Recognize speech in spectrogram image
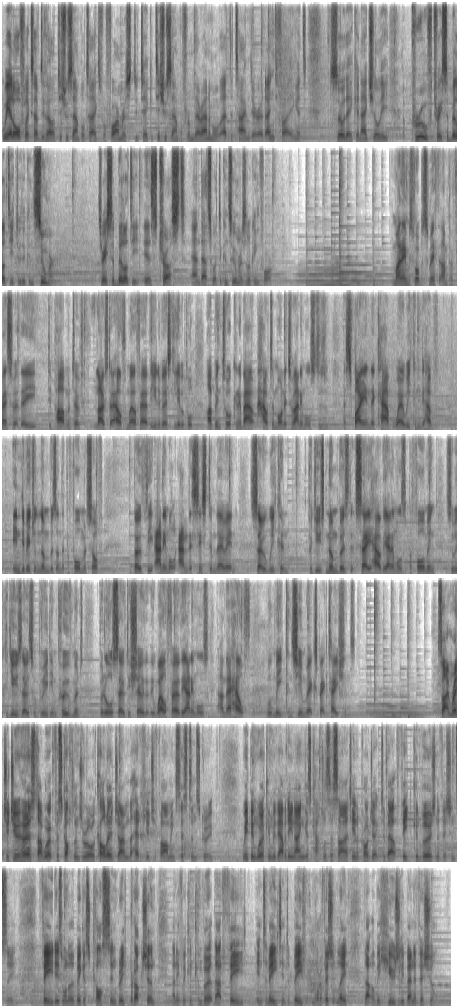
We at Allflex have developed tissue sample tags for farmers to take a tissue sample from their animal at the time they're identifying it so they can actually prove traceability to the consumer. Traceability is trust, and that's what the consumer is looking for. My name is Rob Smith. I'm Professor at the Department of Livestock Health and Welfare at the University of Liverpool. I've been talking about how to monitor animals to spy in the cab where we can have individual numbers on the performance of both the animal and the system they're in. So we can produce numbers that say how the animals are performing, so we could use those for breed improvement, but also to show that the welfare of the animals and their health will meet consumer expectations. So I'm Richard Dewhurst, I work for Scotland's Rural College, I'm the head of Future Farming Systems Group. We've been working with the Aberdeen Angus Cattle Society in a project about feed conversion efficiency. Feed is one of the biggest costs in beef production and if we can convert that feed into meat, into beef more efficiently, that will be hugely beneficial.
